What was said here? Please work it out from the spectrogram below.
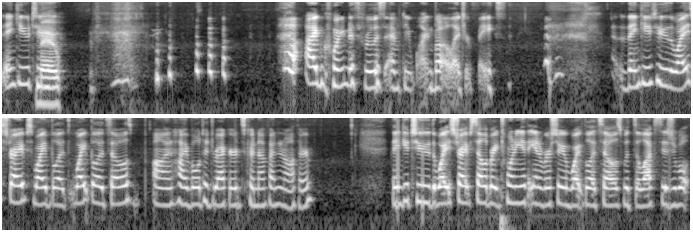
Thank you to. Moo. I'm going to throw this empty wine bottle at your face. Thank you to the White Stripes, White Blood, White Blood Cells on High Voltage Records. Could not find an author. Thank you to the White Stripes celebrate 20th anniversary of White Blood Cells with deluxe digital,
